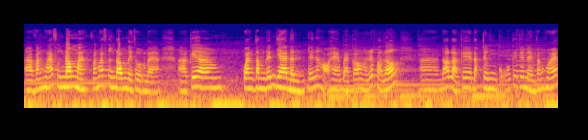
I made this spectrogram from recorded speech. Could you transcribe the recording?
à, văn hóa phương đông mà. Văn hóa phương đông thì thường là à, cái à, quan tâm đến gia đình đến họ hàng bà con là rất là lớn. À, đó là cái đặc trưng của cái cái nền văn hóa.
